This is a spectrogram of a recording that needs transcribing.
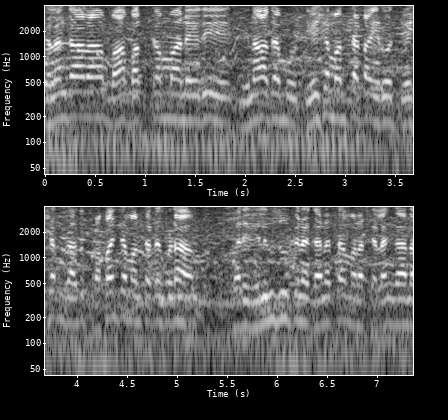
తెలంగాణ మా బతుకమ్మ అనేది నినాదము దేశమంతటా ఈరోజు దేశం కాదు ప్రపంచం అంతటా కూడా మరి వెలుగు చూపిన ఘనత మన తెలంగాణ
